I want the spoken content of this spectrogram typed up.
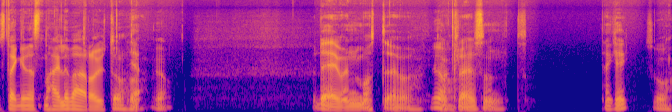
stenge nesten hele verden ute. Ja. Ja. Det er jo en måte å Ja. takle sånt, tenker jeg. Så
